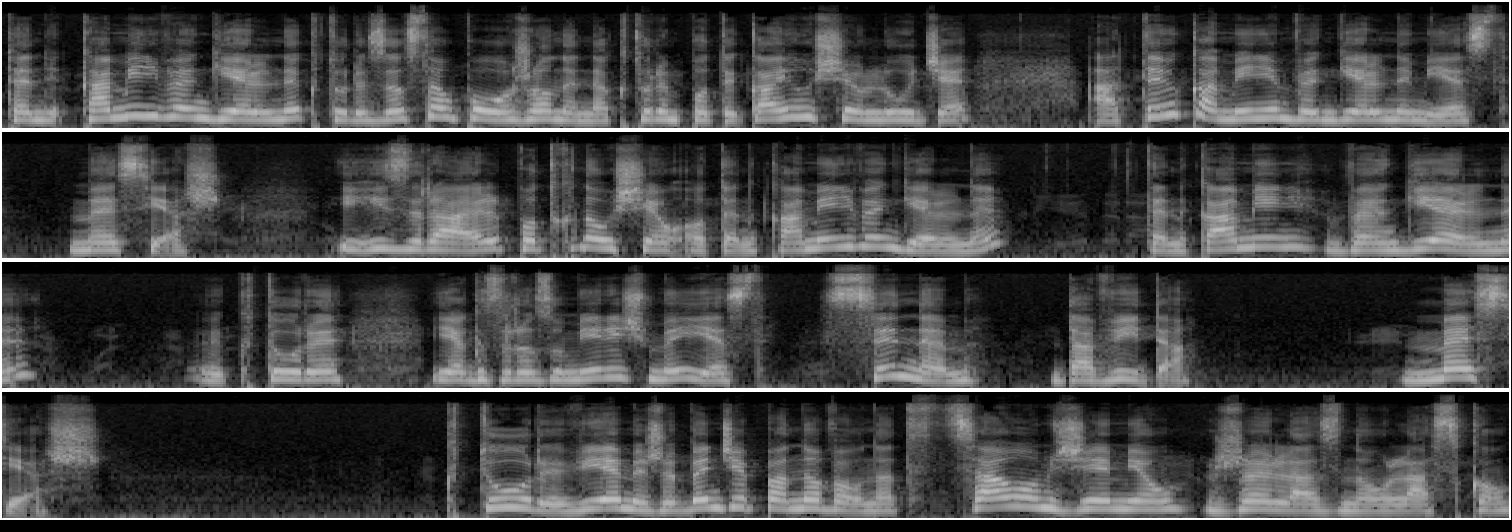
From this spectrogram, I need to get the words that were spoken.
Ten kamień węgielny, który został położony, na którym potykają się ludzie, a tym kamieniem węgielnym jest Mesjasz. I Izrael potknął się o ten kamień węgielny, ten kamień węgielny, y, który, jak zrozumieliśmy, jest synem Dawida. Mesjasz, który wiemy, że będzie panował nad całą ziemią żelazną laską,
